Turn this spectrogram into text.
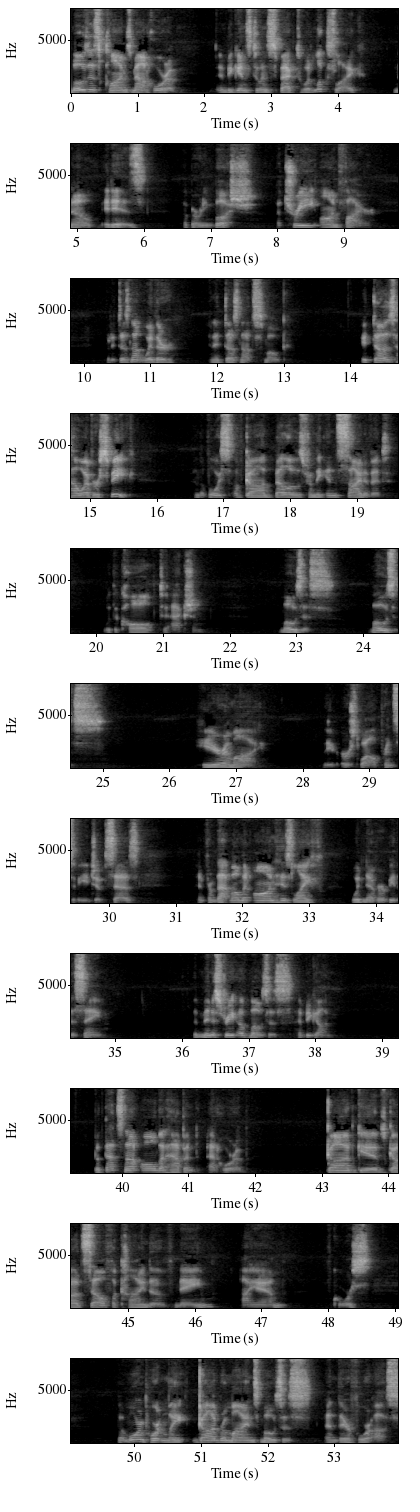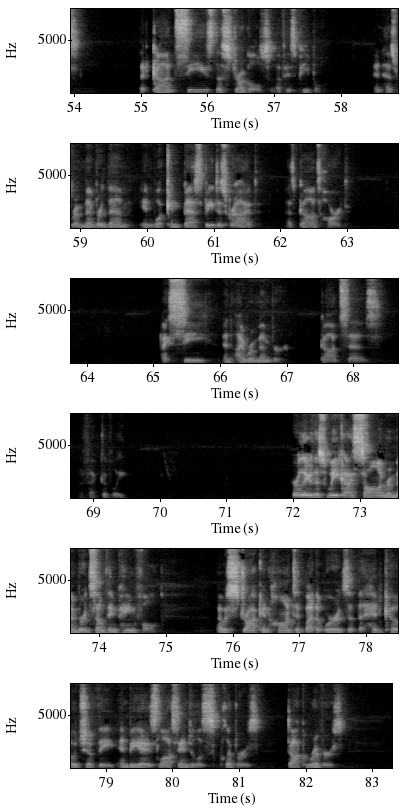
Moses climbs Mount Horeb and begins to inspect what looks like, no, it is, a burning bush, a tree on fire. But it does not wither and it does not smoke. It does, however, speak, and the voice of God bellows from the inside of it with a call to action Moses, Moses, here am I, the erstwhile prince of Egypt says, and from that moment on his life would never be the same. The ministry of Moses had begun. But that's not all that happened at Horeb. God gives God's self a kind of name, I am, of course. But more importantly, God reminds Moses, and therefore us, that God sees the struggles of his people and has remembered them in what can best be described as God's heart. I see and I remember, God says effectively. Earlier this week, I saw and remembered something painful. I was struck and haunted by the words of the head coach of the NBA's Los Angeles Clippers, Doc Rivers,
